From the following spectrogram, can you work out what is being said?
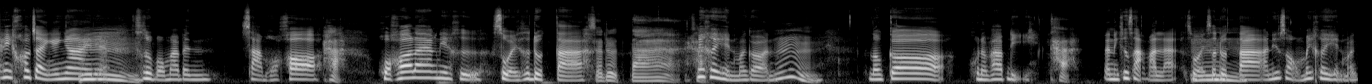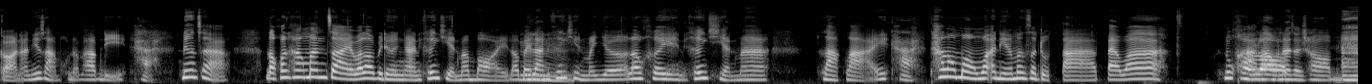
ให้เข้าใจง่าย ๆ เนี่ยอืมสรุปออกมาเป็นสามหัวข้อค่ะหัวข้อแรกเนี่ยคือ สวยสะดุดตา สะดุดตา ไม่เคยเห็นมาก่อนอืม แล้วก็คุณภาพดีค่ะ อันนี้คือสามอันละสวยอืมสะดุดตา อันที่สองไม่เคยเห็นมาก่อน อันที่สามคุณภาพดีค่ะ เนื่องจากเราค่อนข้างมั่นใจว่าเราไปเดินงานเครื่องเขียนมาบ่อย เราไปร้านอืมเครื่องเขียนมาเยอะ เราเคยเห็นเครื่องเขียนมาหลากหลายค่ะ ถ้าเรามองว่าอันเนี้ยมันสะดุดตา แปลว่า ลูกค้าเขารอบเราน่าจะชอบอ่า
